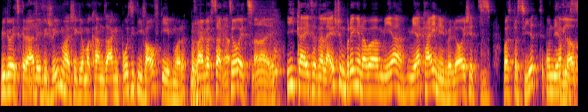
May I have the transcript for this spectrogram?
wie du jetzt gerade beschrieben hast, ich glaube, man kann sagen, positiv aufgeben, oder? Dass man einfach sagt, ja. so, jetzt, nein, nein, ich kann jetzt eine Leistung bringen, aber mehr, mehr kann ich nicht, weil da ist jetzt was passiert und ich, ich habe glaube,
